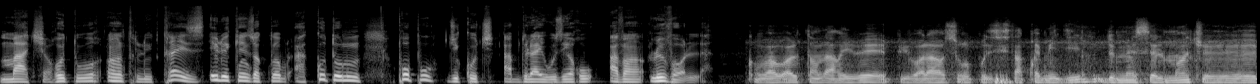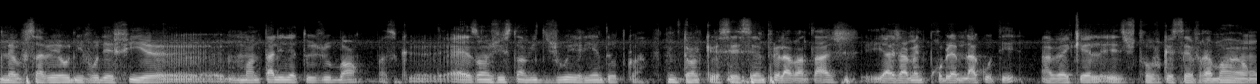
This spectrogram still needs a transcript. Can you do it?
Match retour entre le 13 et le 15 octobre à Cotonou. Propos du coach Abdoulaye Ouzero avant le vol qu'on va avoir le temps d'arriver et puis voilà, se reposer cet après-midi. Demain, c'est le match. Euh, mais vous savez, au niveau des filles, euh, mental, il est toujours bon parce qu'elles ont juste envie de jouer et rien d'autre. quoi. Donc, c'est un peu l'avantage. Il n'y a jamais de problème d'à côté avec elle et je trouve que c'est vraiment un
